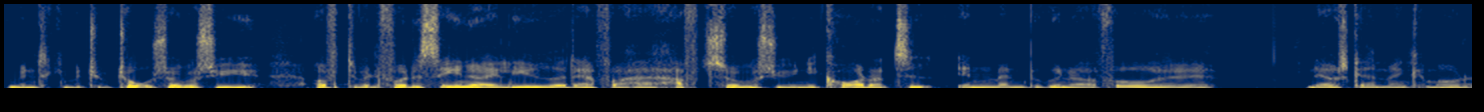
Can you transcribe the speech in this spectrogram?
menneske med type 2 sukkersyge ofte vil få det senere i livet, og derfor har haft sukkersygen i kortere tid, inden man begynder at få øh, nerveskade, man kan måle.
